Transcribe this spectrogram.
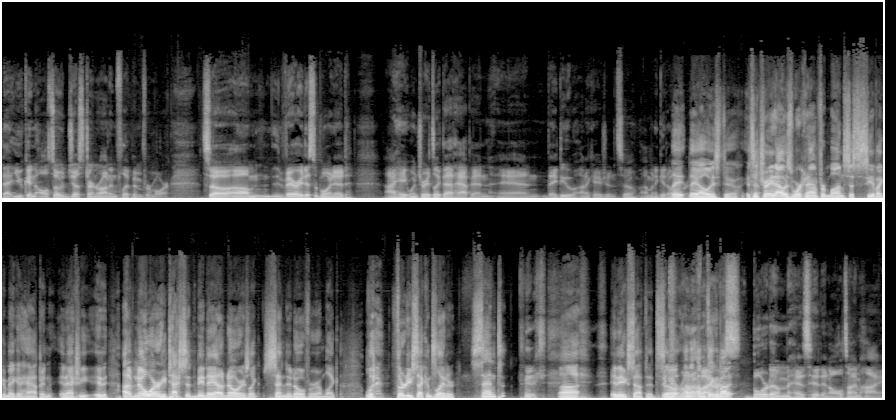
that you can also just turn around and flip him for more. So, um, very disappointed. I hate when trades like that happen, and they do on occasion. So I'm gonna get over They, it. they always do. It's a trade I was working on for months just to see if I could make it happen. And actually, it, out of nowhere, he texted me day out of nowhere. He's like, "Send it over." I'm like, thirty seconds later, sent, uh, and he accepted. So I'm, I'm thinking about it. Boredom has hit an all-time high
